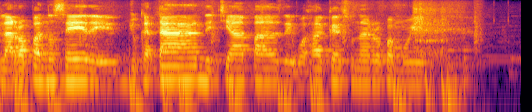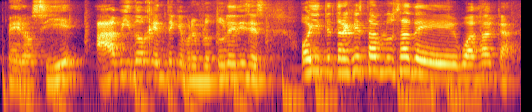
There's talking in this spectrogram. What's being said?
la ropa, no sé, de Yucatán, de Chiapas, de Oaxaca, es una ropa muy... Pero sí, ha habido gente que, por ejemplo, tú le dices, oye, te traje esta blusa de Oaxaca.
